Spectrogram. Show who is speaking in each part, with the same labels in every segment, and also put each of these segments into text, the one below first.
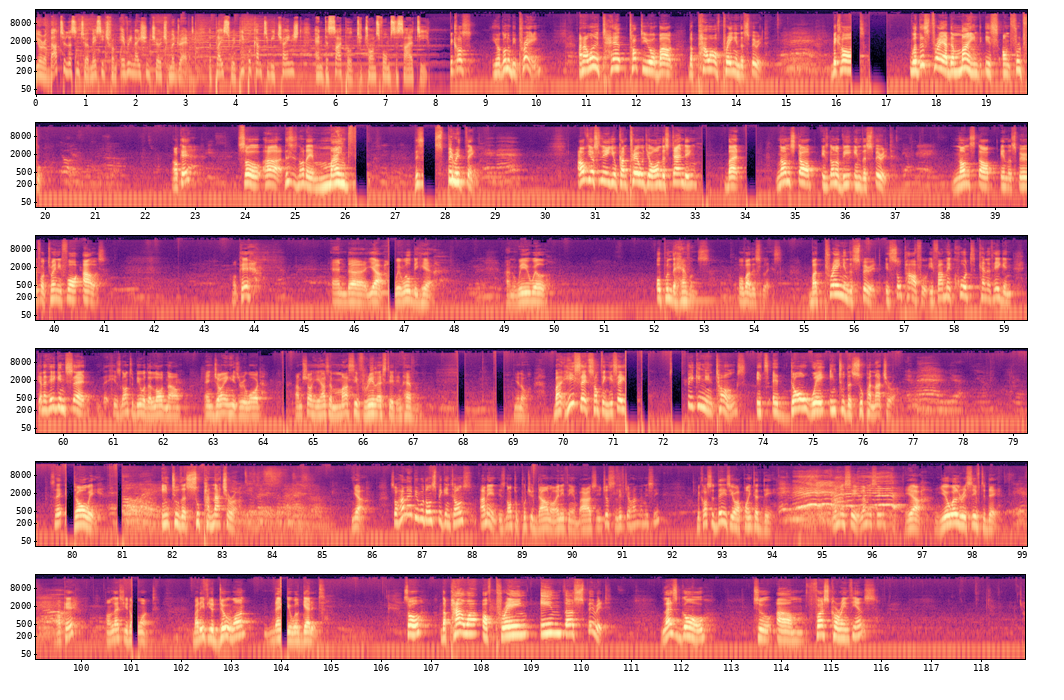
Speaker 1: You're about to listen to a message from Every Nation Church Midrand, the place where people come to be changed and discipled to transform society.
Speaker 2: because you're going to be praying, and I want to talk to you about the power of praying in the Spirit. Because with this prayer, the mind is unfruitful. Okay? So uh, this is not a mind thing, this is a spirit thing. Obviously, you can pray with your understanding, but non stop is going to be in the spirit. Non-stop in the spirit for 24 hours. Okay? And uh, yeah we will be here. And we will open the heavens over this place. But praying in the spirit is so powerful. If i may quote kenneth hagin kenneth hagin said he's going to be with the lord now enjoying his reward i'm sure he has a massive real estate in heaven you know. But he said something. He said, speaking in tongues, it's a doorway into the supernatural. Say a doorway, into the supernatural. Yeah. So how many people don't speak in tongues? I mean, it's not to put you down or anything embarrass you. Just lift your hand. Let me see. Because today is your appointed day. Amen. Let me see. Let me see. Yeah. You will receive today. Okay? Unless you don't want. But if you do want, then you will get it. So, the power of praying in the Spirit. Let's go to um, 1 Corinthians.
